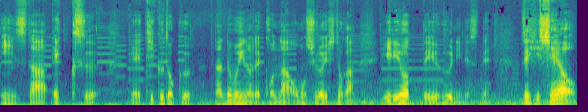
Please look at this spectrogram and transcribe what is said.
インスタ、X、えー、TikTok、何でもいいので、こんな面白い人がいるよっていう風にですね、ぜひシェアを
